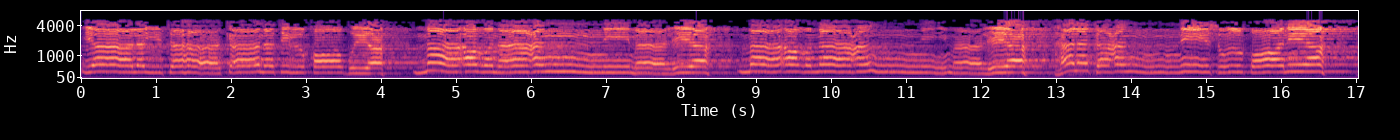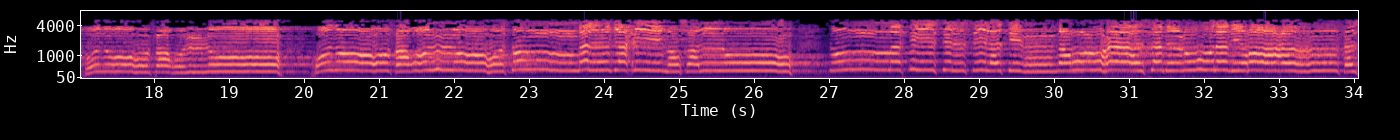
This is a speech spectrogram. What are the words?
يا ليتها كانت القاضية ما أغنى عني مالية ما أغنى عني مالية. هلك عني سلطانية خذوه فغلوه خذوه فغلوه ثم الجحيم صلوه. ثم في سلسلة ذرعها سبعون ذراعا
